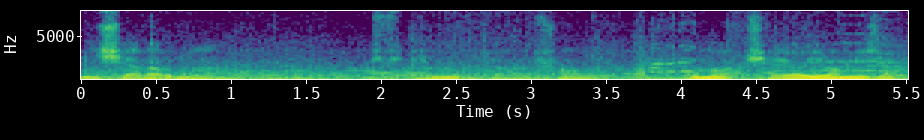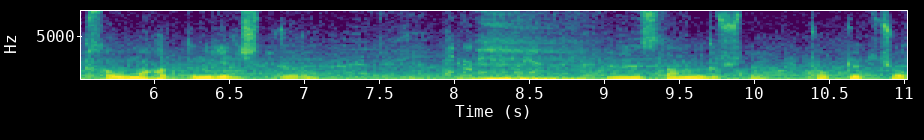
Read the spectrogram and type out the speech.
bir işe yarar mı? Bir fikrim yok ya şu an. Ona şey ayıramayacağım. Savunma hattını geliştiriyorum. Yunanistan da düştü. Çok kötü çok.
